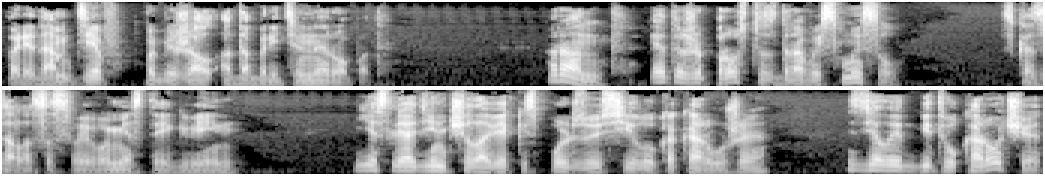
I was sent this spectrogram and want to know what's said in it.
По рядам дев побежал одобрительный ропот. «Ранд, это же просто здравый смысл», — сказала со своего места Игвейн. Если один человек, используя силу как оружие, сделает битву короче,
